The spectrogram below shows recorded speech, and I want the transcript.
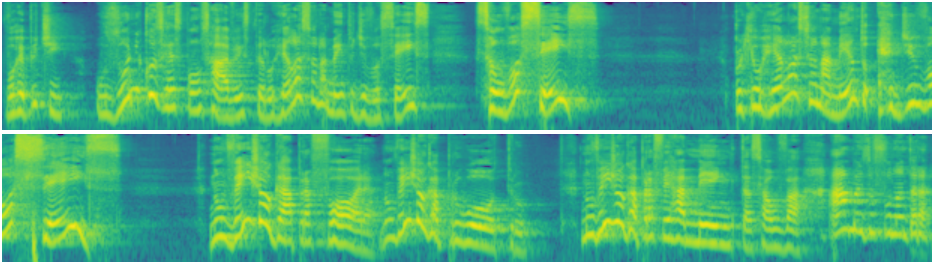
Vou repetir. Os únicos responsáveis pelo relacionamento de vocês são vocês. Porque o relacionamento é de vocês. Não vem jogar para fora, não vem jogar pro outro. Não vem jogar pra ferramenta salvar. Ah, mas o fulano tá...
